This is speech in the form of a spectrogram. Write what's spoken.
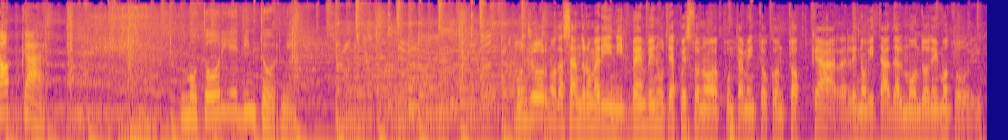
Top Car. Motori e dintorni. Buongiorno da Sandro Marini, benvenuti a questo nuovo appuntamento con Top Car, le novità dal mondo dei motori.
